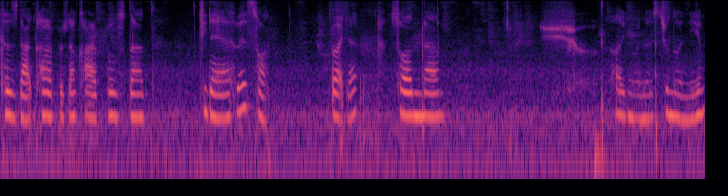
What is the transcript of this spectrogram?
kızdan karpuza, karpuzdan çileğe ve son. Böyle. Sonra oyunu şunu oynayayım.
